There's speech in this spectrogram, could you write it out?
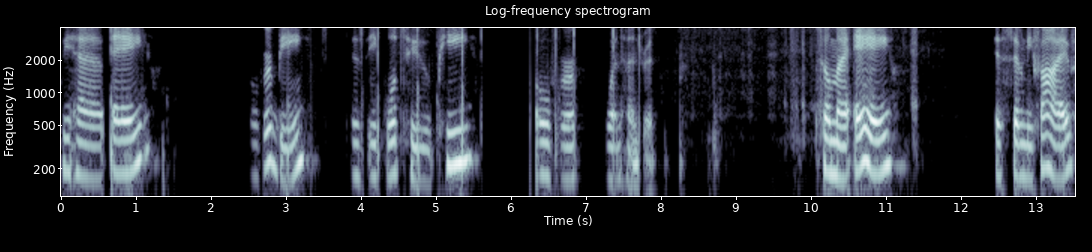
we have A over B is equal to P over 100. So my A is 75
